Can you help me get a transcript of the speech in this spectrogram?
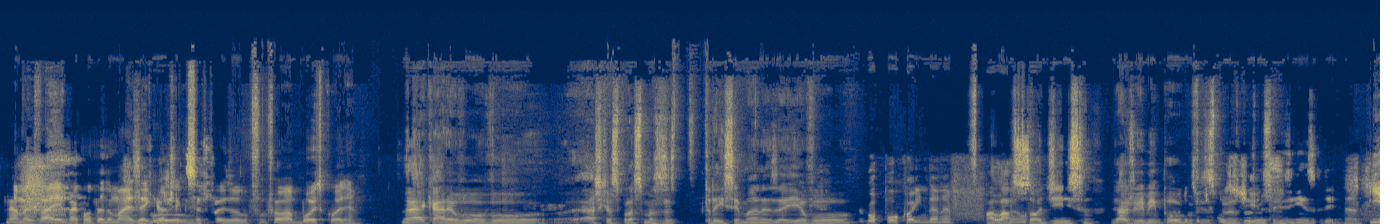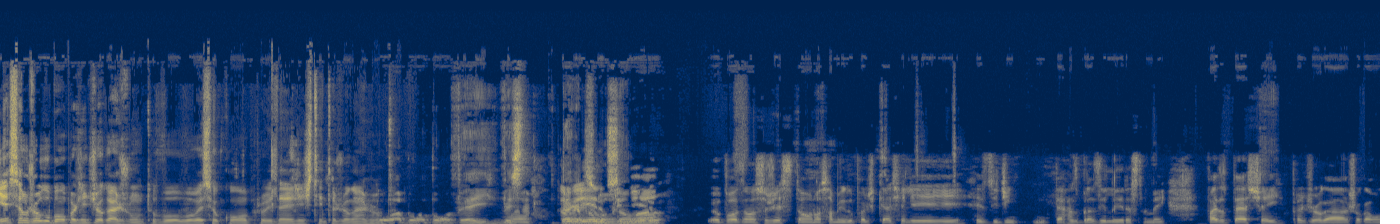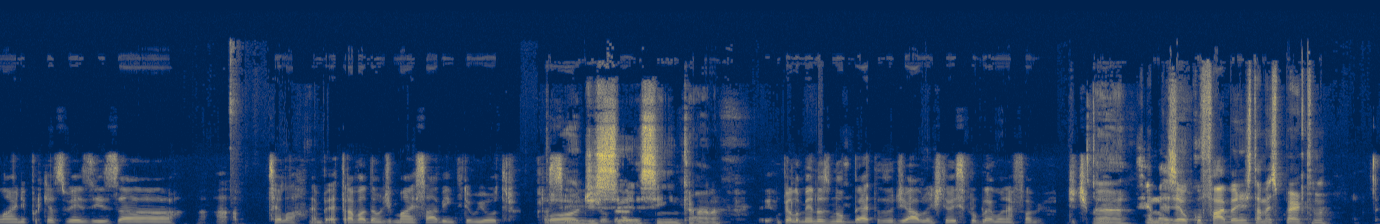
Não, mas vai, vai contando mais aí, que eu achei que você fez foi uma boa escolha. É, cara, eu vou, vou. Acho que as próximas três semanas aí eu vou Jogou pouco ainda, né? falar só disso. Já joguei bem pouco, fiz as últimos primeiras duas missõezinhas ali. E esse é um jogo bom pra gente jogar junto. Vou, vou ver se eu compro e daí a gente tenta jogar junto. Boa, boa, boa. Vê aí. Vê se É. pega a solução lá. Primeiro, eu vou fazer uma sugestão. Nosso amigo do podcast, ele reside em, em terras brasileiras também. Faz o teste aí pra jogar, jogar online, porque às vezes a, a- sei lá, é, é travadão demais, sabe, entre um e outro. Pode jogado. ser, sim, cara. Pelo menos no beta do Diablo a gente teve esse problema, né, Fábio? De tipo, É, É, mas eu com o Fábio a gente tá mais perto, né?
